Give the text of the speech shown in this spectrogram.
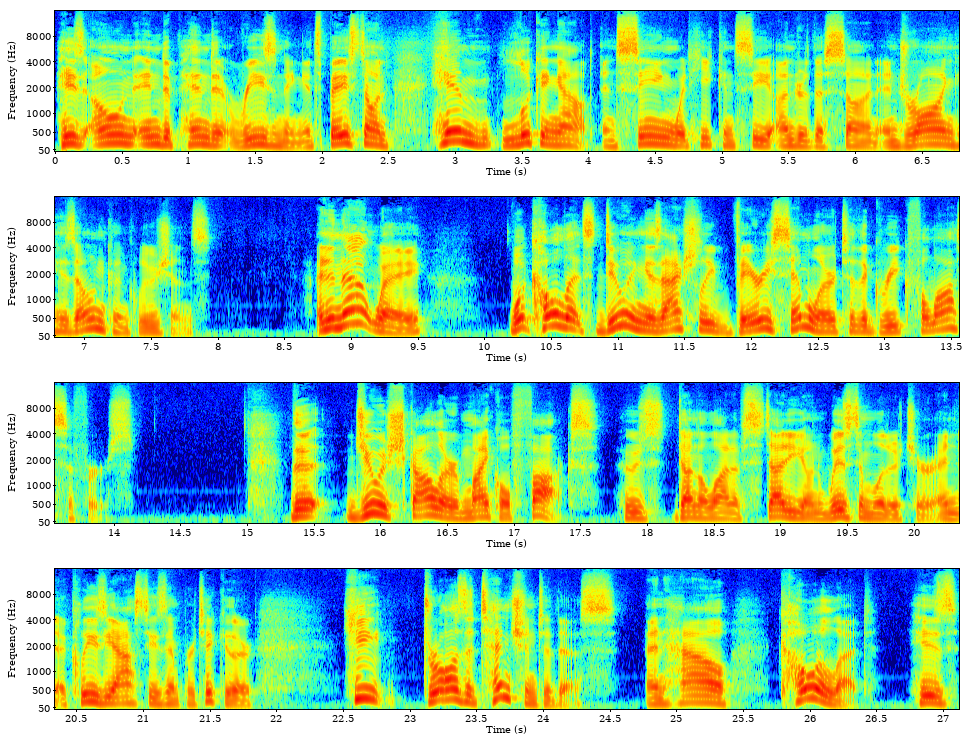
his own independent reasoning. It's based on him looking out and seeing what he can see under the sun and drawing his own conclusions. And in that way, what Kohelet's doing is actually very similar to the Greek philosophers. The Jewish scholar Michael Fox, who's done a lot of study on wisdom literature and Ecclesiastes in particular, he draws attention to this and how Kohelet, his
